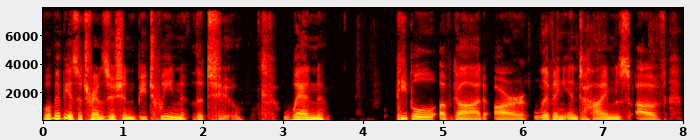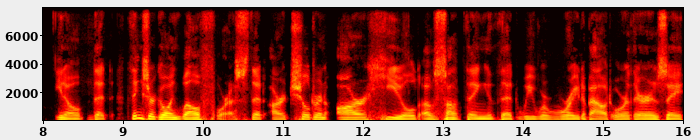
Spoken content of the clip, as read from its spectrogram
Well, maybe it's a transition between the two. When people of God are living in times of, you know, that things are going well for us, that our children are healed of something that we were worried about, or there is a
